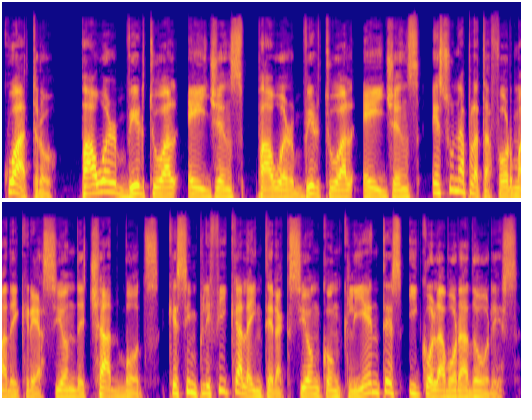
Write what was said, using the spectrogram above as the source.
4. Power Virtual Agents Power Virtual Agents es una plataforma de creación de chatbots que simplifica la interacción con clientes y colaboradores.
